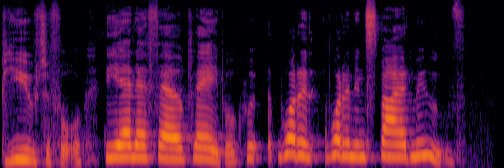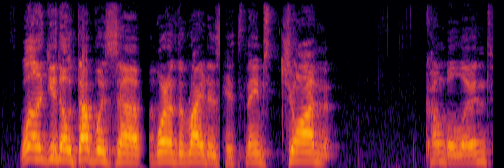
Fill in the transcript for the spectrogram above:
Beautiful. The NFL playbook. What an, what an inspired move. Well, you know, that was uh, one of the writers. His name's John Cumberland,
